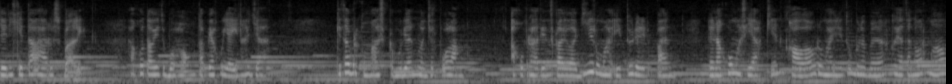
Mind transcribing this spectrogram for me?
Jadi kita harus balik. Aku tahu itu bohong, tapi aku yain aja. Kita berkemas, kemudian meluncur pulang. Aku perhatiin sekali lagi rumah itu dari depan, dan aku masih yakin kalau rumah ini tuh benar-benar kelihatan normal.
